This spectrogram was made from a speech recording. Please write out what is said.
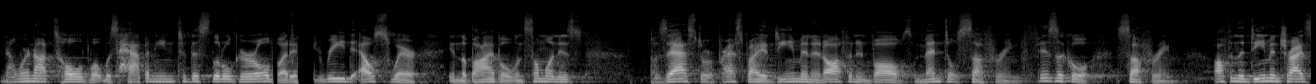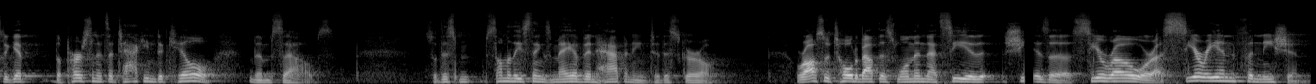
Now, we're not told what was happening to this little girl, but if you read elsewhere in the Bible, when someone is possessed or oppressed by a demon, it often involves mental suffering, physical suffering. Often the demon tries to get the person it's attacking to kill themselves. So this, some of these things may have been happening to this girl. We're also told about this woman that she is a Syro or a Syrian Phoenician,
